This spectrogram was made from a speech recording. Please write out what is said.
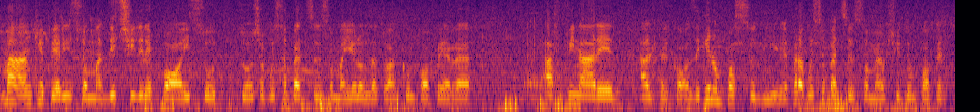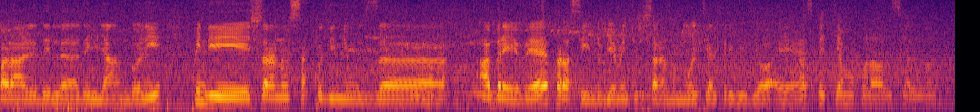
ma anche per insomma decidere poi sotto, cioè questo pezzo insomma io l'ho usato anche un po' per affinare altre cose che non posso dire però questo pezzo insomma è uscito un po' per parare del, degli angoli. Quindi ci saranno un sacco di news uh, a breve però sì indubbiamente ci saranno molti altri video e... aspettiamo con ansia allora.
